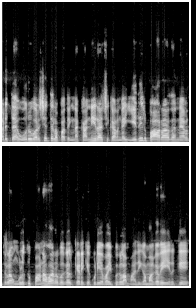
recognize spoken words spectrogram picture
அடுத்த ஒரு வருஷத்தில் பார்த்தீங்கன்னா கன்னிராசிக்காரங்க எதிர்பாராத நேரத்தில் உங்களுக்கு பண வரவுகள் கிடைக்கக்கூடிய வாய்ப்புகளாம் அதிகமாகவே இருக்குது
